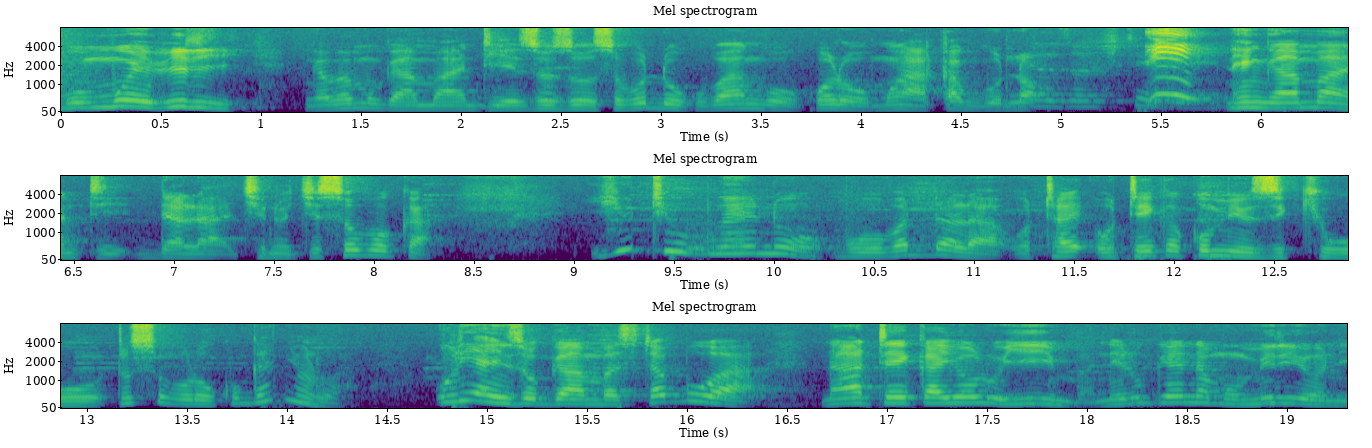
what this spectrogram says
gumu ebiri. nga bamugamba nti ezo zosobodde okuba nga okola omwaka guno. Neŋŋamba nti ddala kino kisoboka. Youtube eno bw'oba ddala oteekako music wo tosobola okuganyulwa. Oli ayinza okugamba sitabuwa n'ateekayo oluyimba ne lugenda mu miliyoni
